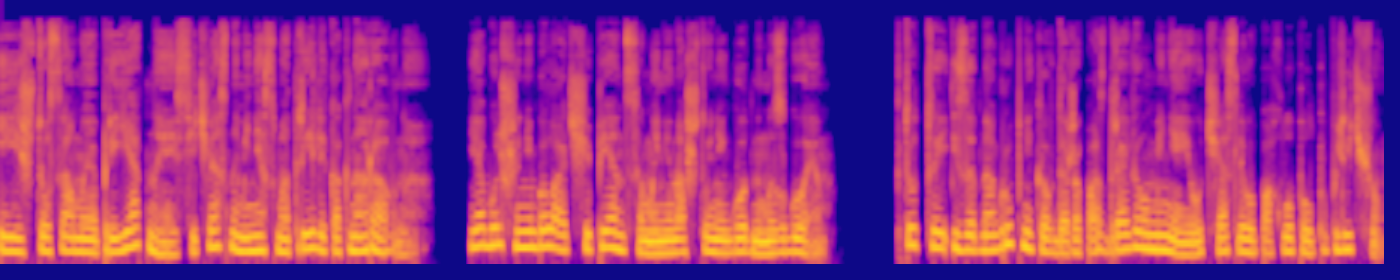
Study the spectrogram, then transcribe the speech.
и что самое приятное, сейчас на меня смотрели как на равную. Я больше не была отщепенцем и ни на что негодным изгоем. Кто-то из одногруппников даже поздравил меня и участливо похлопал по плечу,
